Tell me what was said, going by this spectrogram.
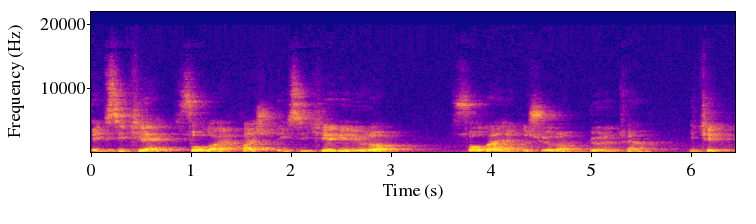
Eksi 2'ye soldan yaklaş. Eksi 2'ye geliyorum. Soldan yaklaşıyorum. Görüntüm 2.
